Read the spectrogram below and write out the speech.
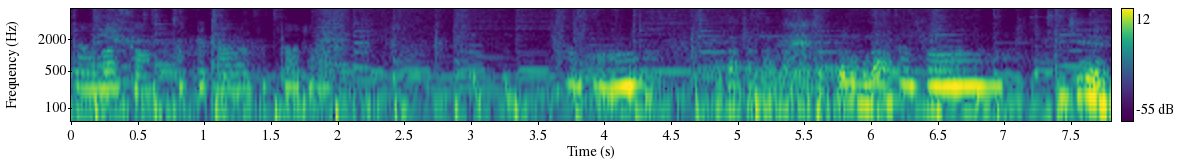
나와서 밖에 나와서 떨어. 아이고, 달달달달달 떠는구나 아이고. 춥지?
